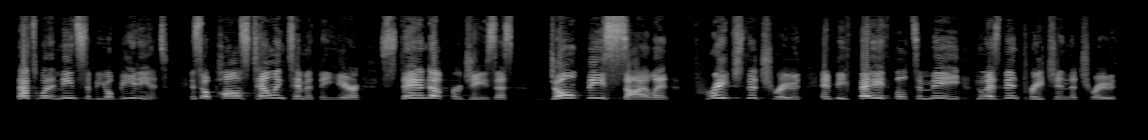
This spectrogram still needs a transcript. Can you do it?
That's what it means to be obedient. And so Paul's telling Timothy here stand up for Jesus, don't be silent, preach the truth, and be faithful to me who has been preaching the truth.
